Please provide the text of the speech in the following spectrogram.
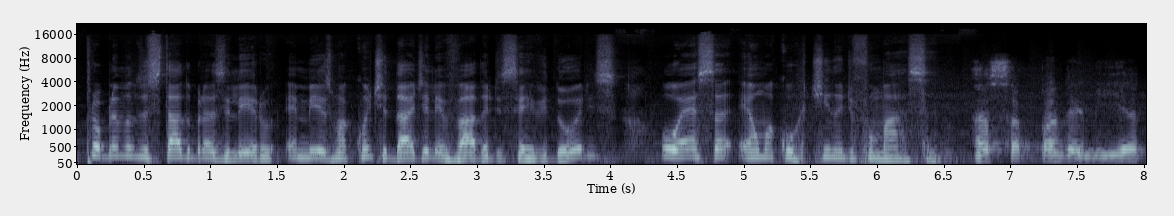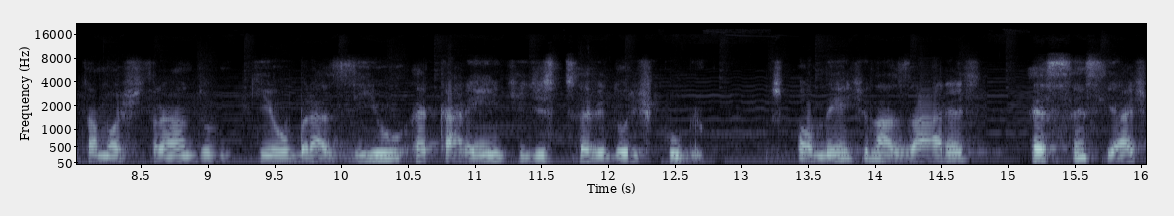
o problema do Estado brasileiro é mesmo a quantidade elevada de servidores ou essa é uma cortina de fumaça? Essa pandemia está mostrando que o Brasil é carente de servidores públicos principalmente nas áreas essenciais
